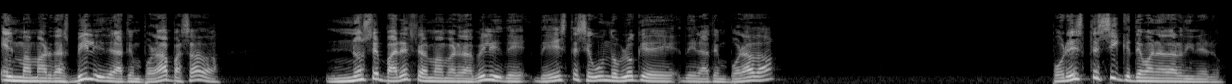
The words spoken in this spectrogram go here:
el Mamardashvili de la temporada pasada no se parece al Mamardashvili de, este segundo bloque de, la temporada. Por este sí que te van a dar dinero.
